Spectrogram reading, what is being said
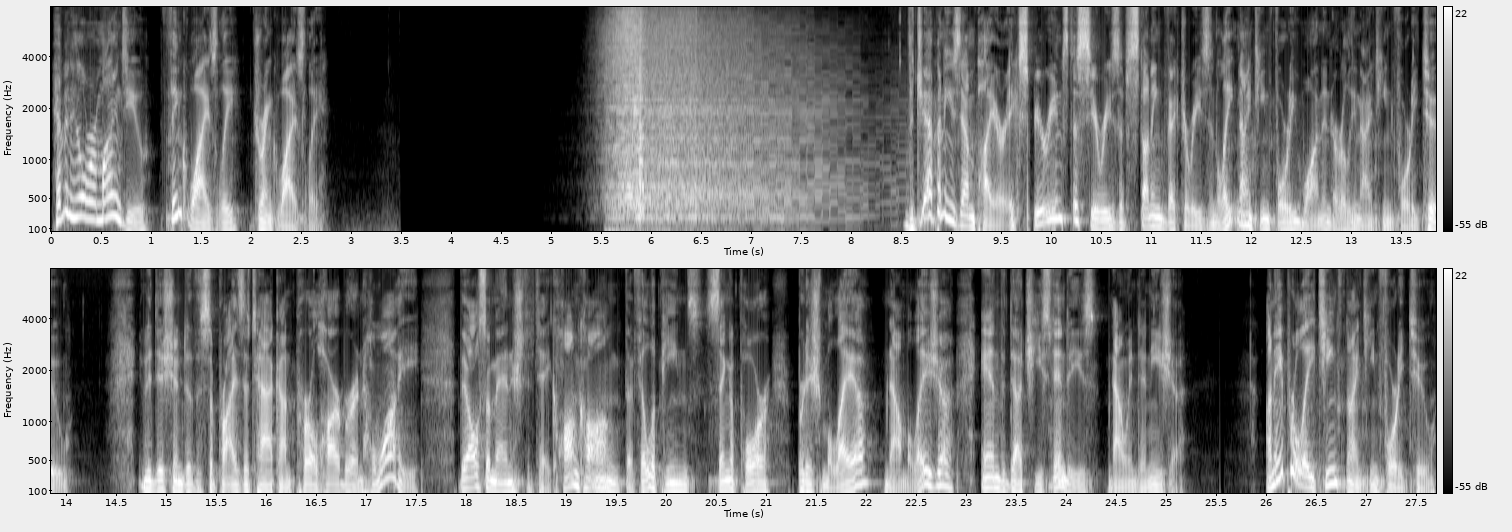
Heaven Hill reminds you think wisely, drink wisely. The Japanese Empire experienced a series of stunning victories in late 1941 and early 1942. In addition to the surprise attack on Pearl Harbor and Hawaii, they also managed to take Hong Kong, the Philippines, Singapore, British Malaya, now Malaysia, and the Dutch East Indies, now Indonesia. On April 18, 1942,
